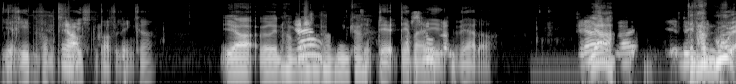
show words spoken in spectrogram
Wir reden vom Ja. gleichen Pavlenka. Ja, wir reden vom Ja. gleichen Pavlenka. Der, der, der bei. Werder. der Ja. den Der war gut.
